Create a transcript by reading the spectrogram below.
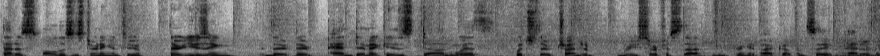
That is all this is turning into. They're using their their pandemic is done with, which they're trying to resurface that and bring it back up and say the Yeah, pandemic. they're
